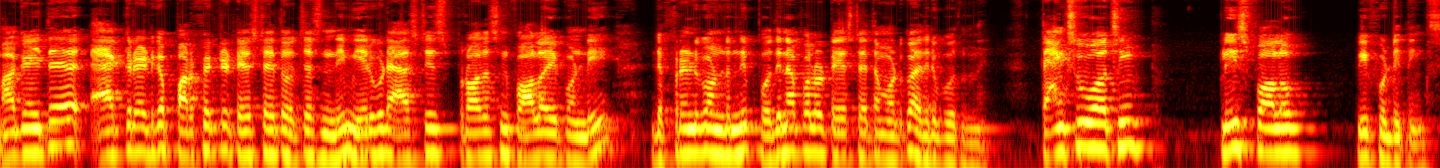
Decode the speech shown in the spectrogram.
మాకైతే యాక్యురేట్గా పర్ఫెక్ట్ టేస్ట్ అయితే వచ్చేసింది. మీరు కూడా యాస్టీస్ ప్రాసెస్ని ఫాలో అయిపోండి. డిఫరెంట్గా ఉంటుంది. పుదీనా పొలో టేస్ట్ అయితే మటుకు అదిరిపోతుంది. Thanks for watching please follow we food things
